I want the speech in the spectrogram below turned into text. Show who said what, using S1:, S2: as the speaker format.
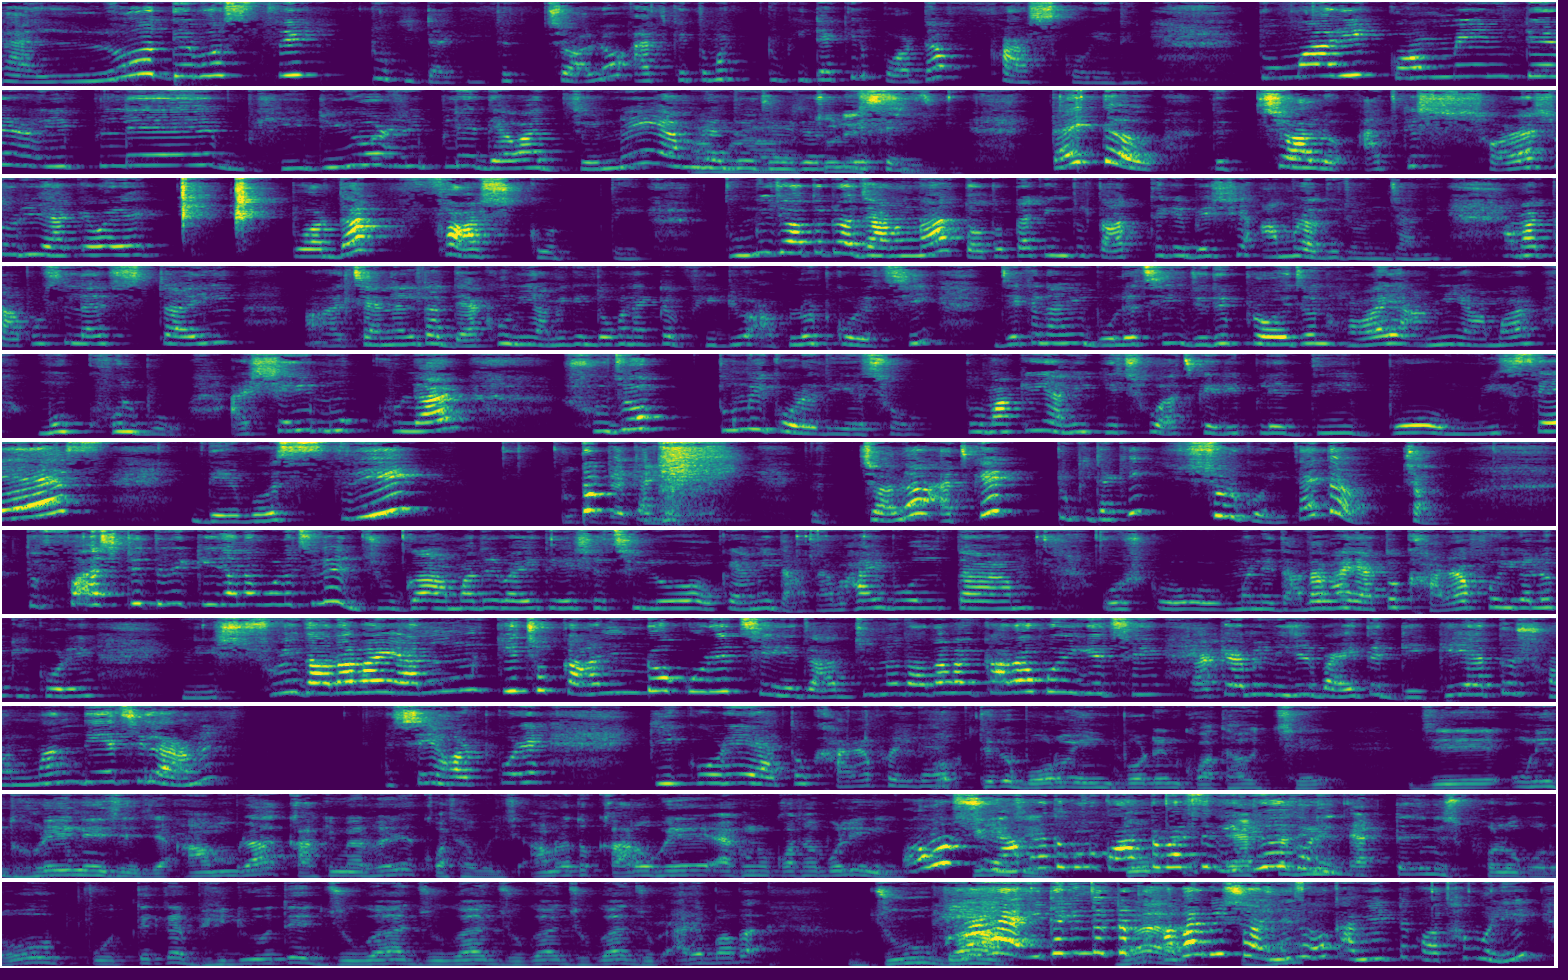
S1: Hello Debashree টুকিটাকি। তো চলো আজকে তোমার টুকিটাকির পর্দা ফাঁস করে দিই। তোমারই কমেন্টের রিপ্লে ভিডিওর রিপ্লে দেওয়ার জন্যই আমরা দুজন এসেছি। তাই তো? তো চলো আজকে সরাসরি একেবারে পর্দা ফাঁস করতে। তুমি যতটা জানো না ততটা কিন্তু তার থেকে বেশি আমরা দুজন জানি। আমার তাপসী লাইফস্টাইল চ্যানেলটা দেখোনি আমি কিন্তু ওখানে একটা ভিডিও আপলোড করেছি যেখানে আমি বলেছি যদি প্রয়োজন হয় আমি আমার মুখ খুলবো। আর সেই মুখ খোলার সুযোগ তুমি করে দিয়েছ। তোমাকেই আমি কিছু আজকে রিপ্লে দিব মিসেস দেবশ্রী টুকিটাকি। তো চলো আজকে টুকিটাকি শুরু করি তাই তো? চলো। তো ফার্স্টে তুমি কি জানো বলেছিলে? যুগা আমাদের বাড়িতে এসেছিল। ওকে আমি দাদা ভাই বলতাম ও মানে দাদা ভাই এত খারাপ হয়ে গেল কি করে? নিশ্চয়ই দাদা ভাই এমন কিছু কাণ্ড করেছে, যার জন্য দাদা ভাই খারাপ হয়ে গেছে। তাকে আমি নিজের বাড়িতে ডেকে এত সম্মান দিয়েছিলাম, সে হট করে কি করে এত খারাপ হয়ে গেল?
S2: থেকে বড় ইম্পর্টেন্ট কথা হচ্ছে যে উনি ধরে নিয়েছে যে আমরা কাকিমার হয়ে কথা বলছি। আমরা তো কারও হয়ে এখনও কথা বলিনি। ঠিক আছে? একটা জিনিস একটা জিনিস ফলো করো। প্রত্যেকটা ভিডিওতে যুগা যুগা যুগা যুগা যুগা। আরে বাবা যুগা।
S1: হ্যাঁ এটা কিন্তু একটা
S2: হ্যাঁ,
S1: ভাবার বিষয়। হোক আমি একটা কথা বলি।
